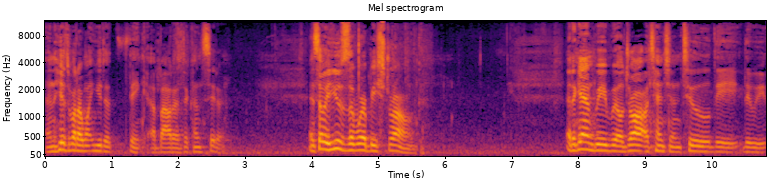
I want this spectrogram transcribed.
and here's what I want you to think about and to consider. And so he uses the word be strong. And again, we will draw attention to the, the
